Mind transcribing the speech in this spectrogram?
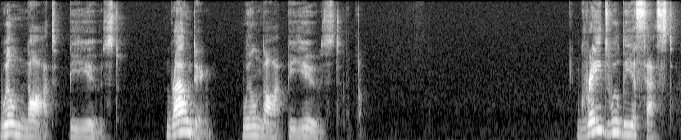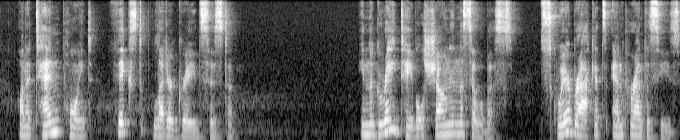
will not be used. Rounding will not be used. Grades will be assessed on a 10-point fixed letter grade system. In the grade table shown in the syllabus, square brackets and parentheses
